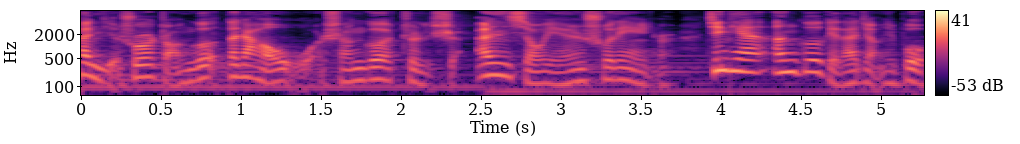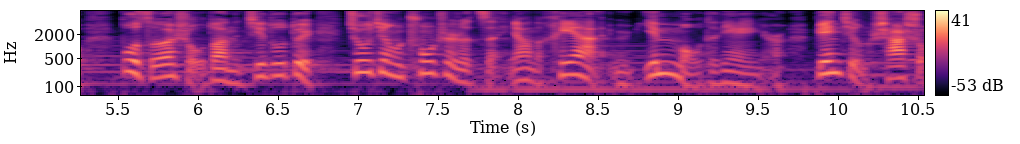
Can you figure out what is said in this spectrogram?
看解说找安哥，大家好，我是安哥，这里是安小言说电影。今天安哥给大家讲一部不择手段的缉毒队究竟充斥着怎样的黑暗与阴谋的电影《边境杀手》。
